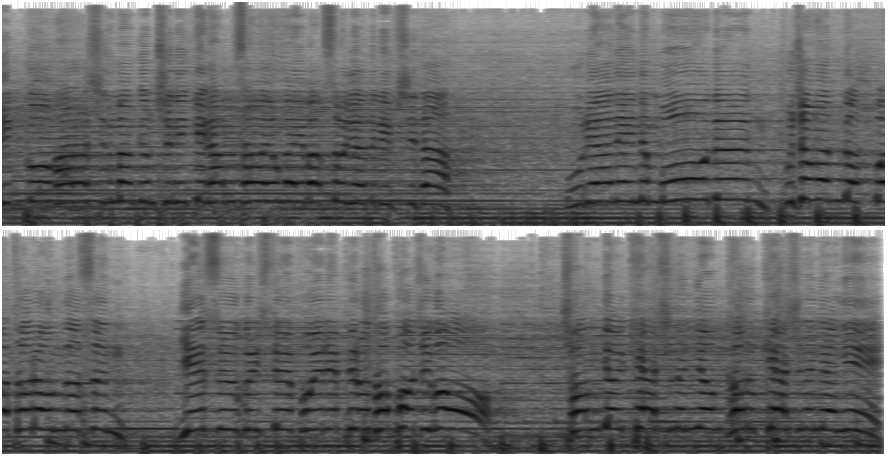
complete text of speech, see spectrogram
믿고 바라시는 만큼 주님께 감사와 영광의 박수 올려드립시다. 우리 안에 있는 모든 부정한 것과 더러운 것은 예수 그리스도의 보혈의 피로 덮어지고 정결케 하시는 영, 거룩케 하시는 영이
